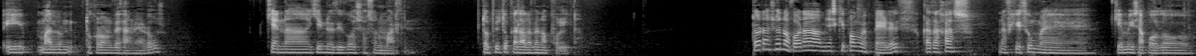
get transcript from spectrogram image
ή μάλλον του χρόνου δεν θα είναι ροζ και να γίνει οδηγός στον Μάρτιν. Το οποίο το καταλαβαίνω απόλυτα. Τώρα, όσον αφορά μιας και είπαμε Πέρεθ, καταρχάς να ευχηθούμε κι εμείς από εδώ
